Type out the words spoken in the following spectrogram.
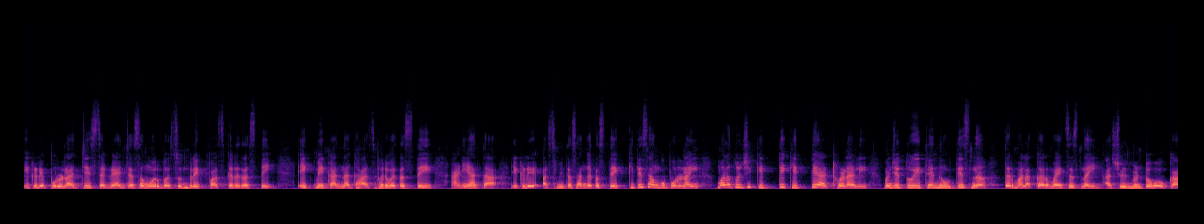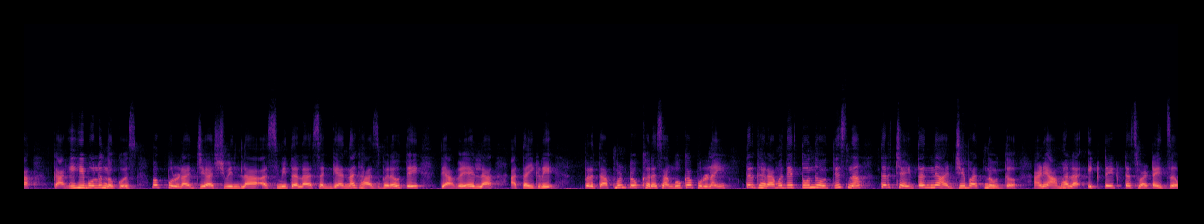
इकडे पूर्णाजी सगळ्यांच्या समोर बसून ब्रेकफास्ट करत असते. एकमेकांना घास भरवत असते. आणि आता इकडे अस्मिता सांगत असते किती सांगू पूर्णाई मला तुझी किती किती आठवण आली. म्हणजे तू इथे नव्हतीस ना तर मला करमायचंच नाही. अश्विन म्हणतो हो का? काहीही बोलू नकोस. मग पूर्णाजी अश्विनला अस्मिताला सगळ्यांना घास भरवते. त्यावेळेला आता इकडे प्रताप म्हणतो खरं सांगू का पूर्णाई? तर घरामध्ये तू नव्हतीस ना तर चैतन्य अजिबात नव्हतं आणि आम्हाला एकटं एकटंच वाटायचं.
